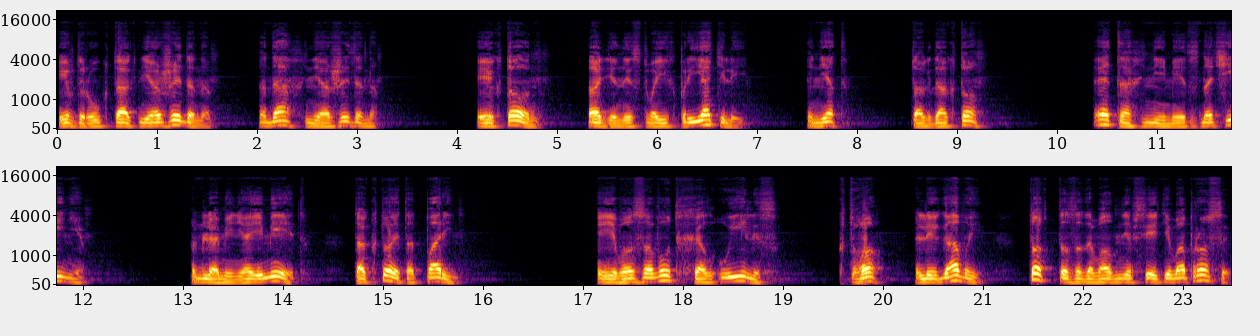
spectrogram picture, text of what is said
«И вдруг так неожиданно?» «Да, неожиданно». «И кто он? Один из твоих приятелей?» «Нет». «Тогда кто?» «Это не имеет значения». «Для меня имеет. Так кто этот парень?» «Его зовут Хелл Уиллис». «Кто? Легавый? Тот, кто задавал мне все эти вопросы?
